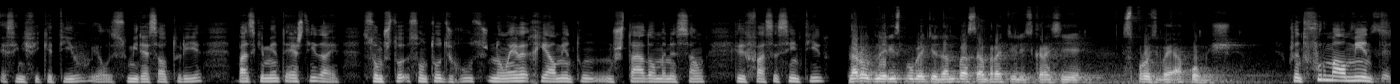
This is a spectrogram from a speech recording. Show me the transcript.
é, significativo ele assumir essa autoria. Basicamente é esta ideia. Somos to são todos russos, não é realmente um, um Estado ou uma nação que faça sentido. Народные республики Донбасса обратились к России с просьбой о помощи. Portanto, formalmente,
